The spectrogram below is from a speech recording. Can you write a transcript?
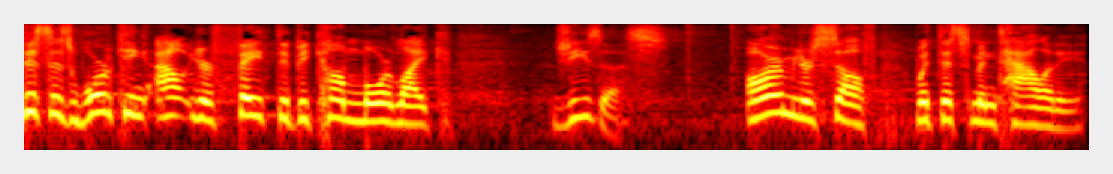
this is working out your faith to become more like Jesus. Arm yourself with this mentality.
